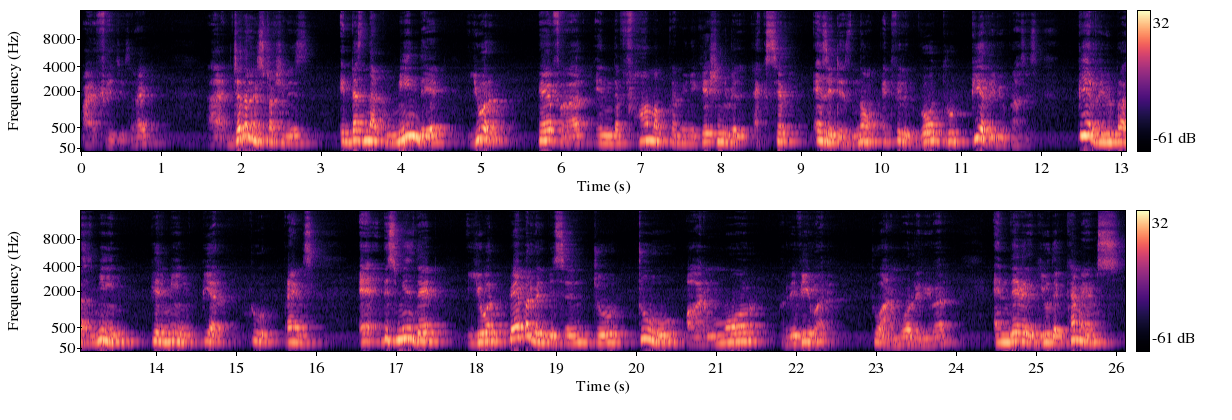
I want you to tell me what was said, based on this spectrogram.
5 pages, right? Uh, general instruction is, it does not mean that your paper in the form of communication will accept as it is. No, it will go through peer review process. Peer review process mean, peer mean peer, two friends. Uh, this means that your paper will be sent to two or more reviewer two or more reviewer and they will give the comments.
